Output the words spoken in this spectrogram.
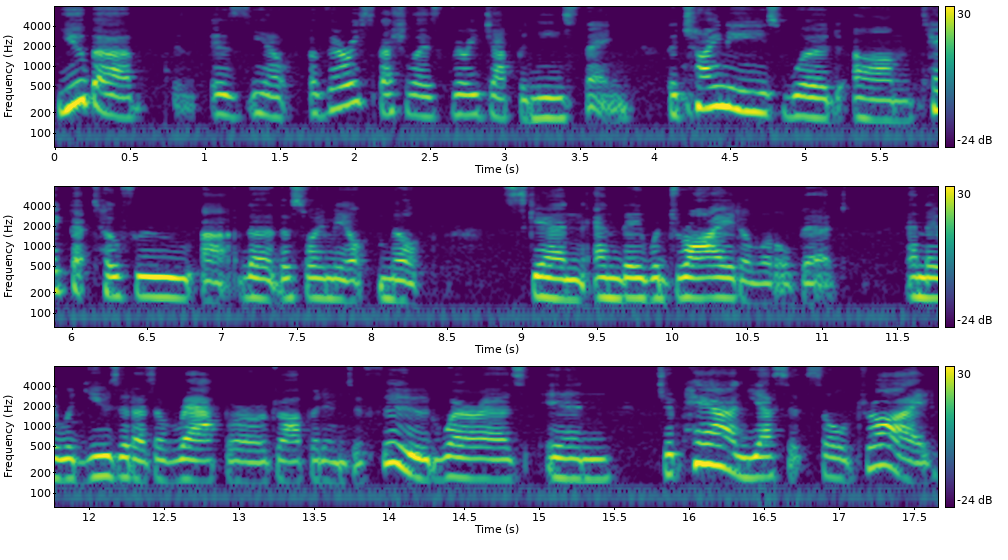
yuba is you know a very specialized, very Japanese thing. The Chinese would um, take that tofu, uh, the the soy milk milk skin, and they would dry it a little bit, and they would use it as a wrapper or drop it into food. Whereas in Japan, yes, it's sold dried,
